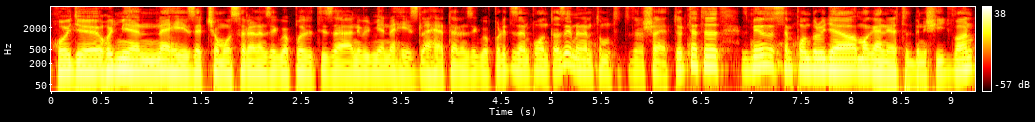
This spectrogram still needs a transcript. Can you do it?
hogy, hogy milyen nehéz egy csomószor ellenzékbe politizálni, vagy milyen nehéz lehet ellenzékbe politizálni, pont azért, mert nem tudom mutatni a saját történetet. Ez bizonyos szempontból ugye a magánéletedben is így van,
